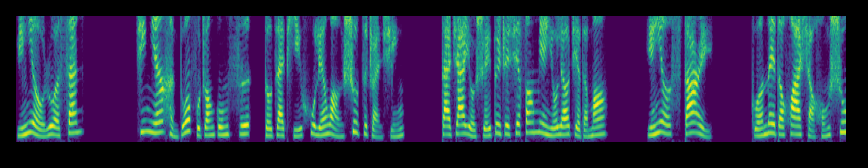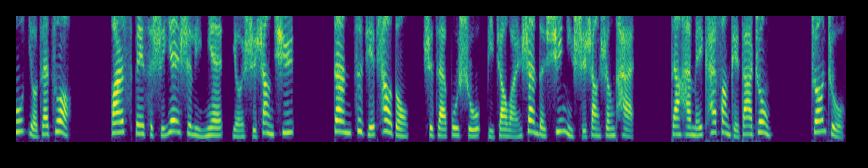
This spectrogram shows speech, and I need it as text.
云有若三，今年很多服装公司都在提互联网数字转型，大家有谁对这些方面有了解的吗？云有 Starry，国内的话，小红书有在做，Warspace 实验室里面有时尚区，但字节跳动是在部署比较完善的虚拟时尚生态。但还没开放给大众。庄主，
